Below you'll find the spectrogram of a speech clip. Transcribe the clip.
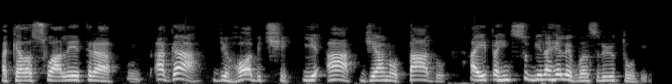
aquela sua letra H de Hobbit e A de anotado, aí para a gente subir na relevância do YouTube.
